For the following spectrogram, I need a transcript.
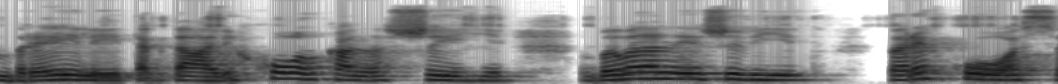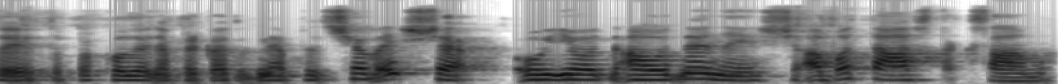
брилі і так далі, холка на шиї, вивалений живіт перекоси, тобто, коли, наприклад, одне плече вище, а одне нижче, або таз так само.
